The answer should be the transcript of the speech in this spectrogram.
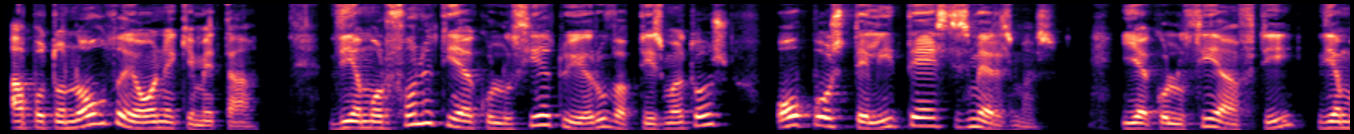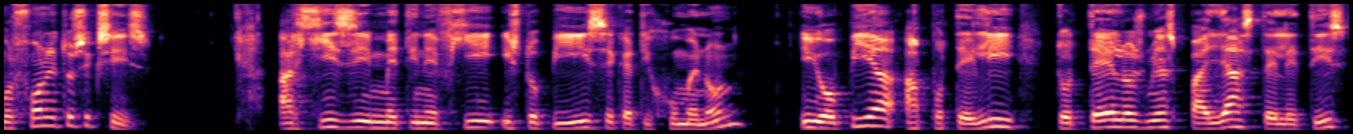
Από τον 8ο αιώνα και μετά διαμορφώνεται η ακολουθία του Ιερού Βαπτίσματος όπως τελείται στις μέρες μας. Η ακολουθία αυτή διαμορφώνεται ως εξής. Αρχίζει με την ευχή ιστοποιήσε κατηχούμενων η οποία αποτελεί το τέλος μιας παλιάς τελετής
